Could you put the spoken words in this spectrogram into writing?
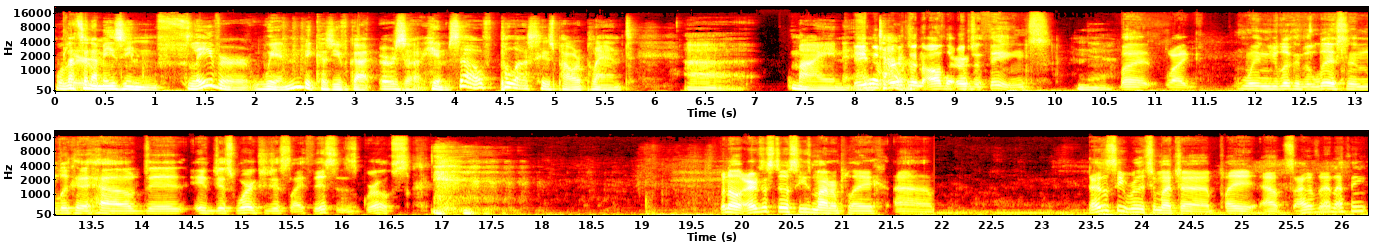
well, that's an amazing flavor win because you've got Urza himself plus his power plant, uh, mine, and tower. Urza and all the Urza things. Yeah, but like when you look at the list and look at how the it just works, just like this is gross. but no, Urza still sees modern play. Um, doesn't see really too much uh, play outside of that. I think.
